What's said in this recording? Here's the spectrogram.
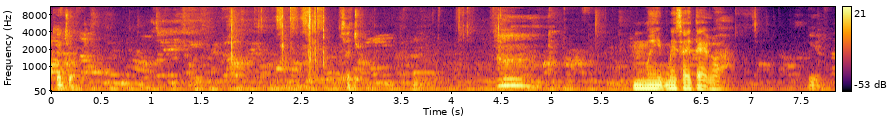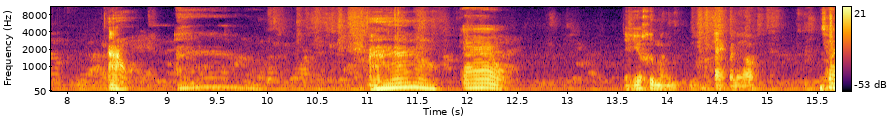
เช่นจบ ไม่ไม่ใส่แตกเหรอเอออ้าวอ้าวอ้าว อย่างนี้ก็คือมันแตกไปแล้ว ใช่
